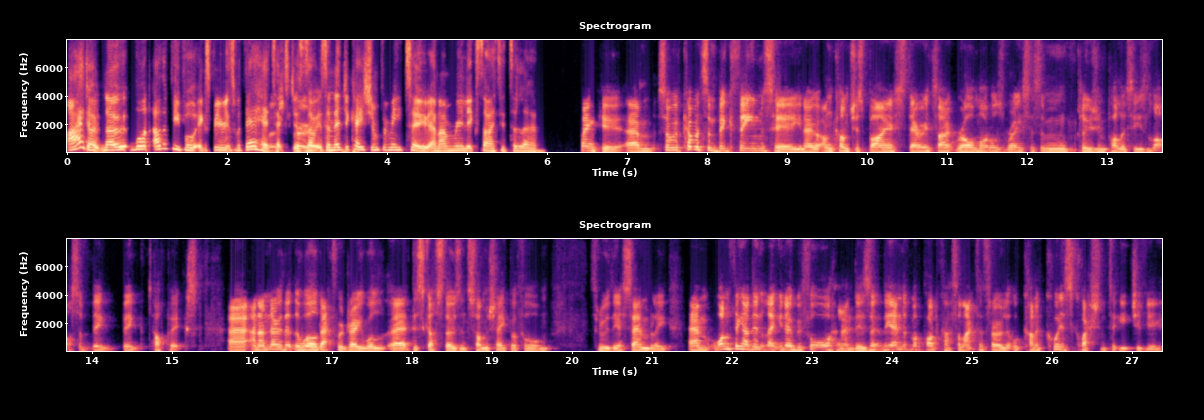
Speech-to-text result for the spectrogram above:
i don't know what other people experience with their hair That's textures true. so it's an education for me too and i'm really excited to learn Thank you. Um, so we've covered some big themes here, you know, unconscious bias, stereotype, role models, racism, inclusion policies, lots of big, big topics. Uh, and I know that the World Afro Day will uh, discuss those in some shape or form through the assembly. Um, one thing I didn't let you know beforehand is at the end of my podcast, I like to throw a little kind of quiz question to each of you.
